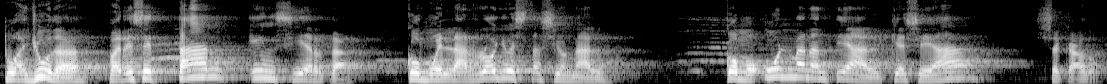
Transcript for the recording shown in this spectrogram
Tu ayuda parece tan incierta como el arroyo estacional, como un manantial que se ha secado.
